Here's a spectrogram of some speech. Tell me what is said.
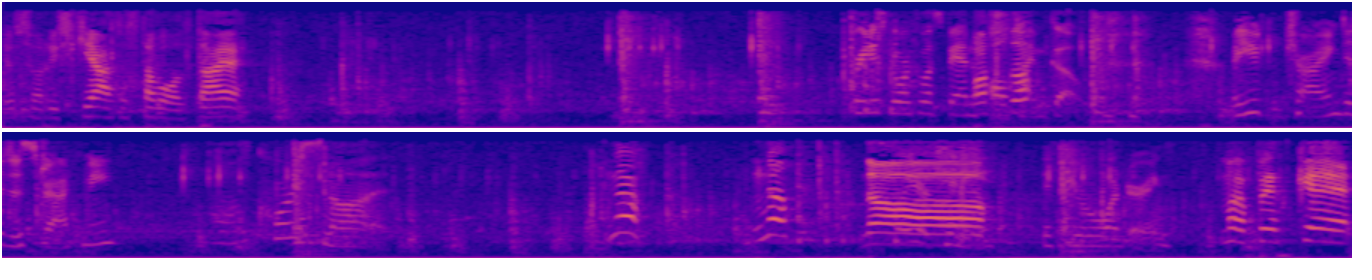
Io sono rischiato stavolta, eh. Greatest Northwest band of all time, go. Are you trying to distract me? Oh, of course not. No. No. No. if you wondering. Ma perché?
